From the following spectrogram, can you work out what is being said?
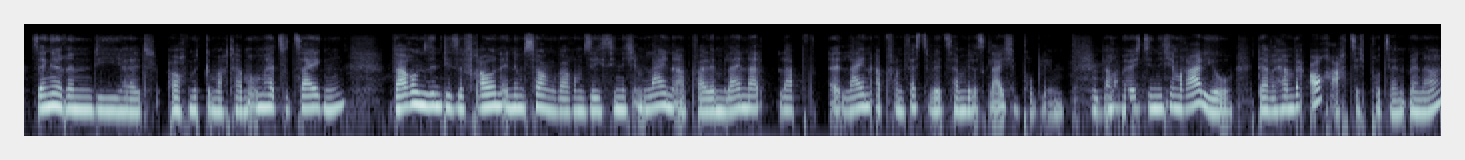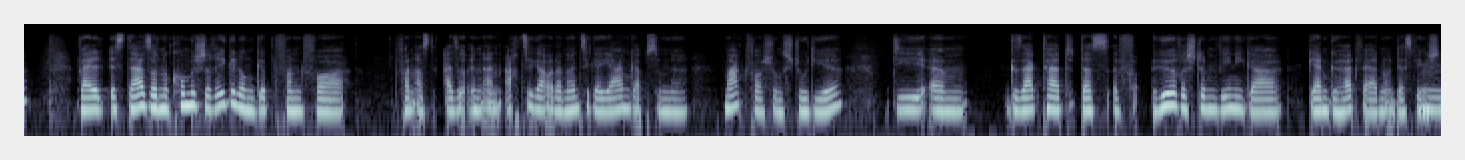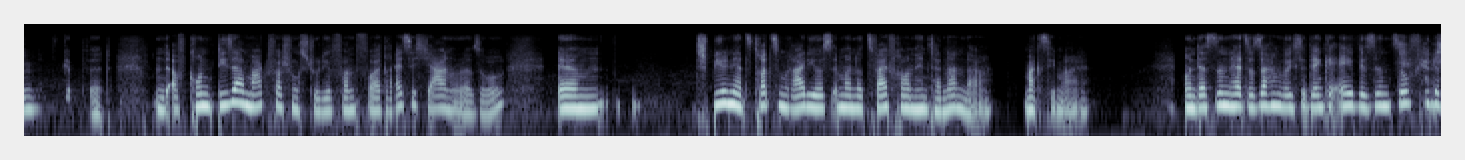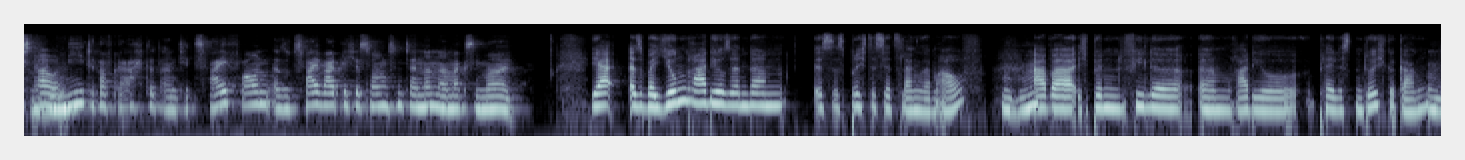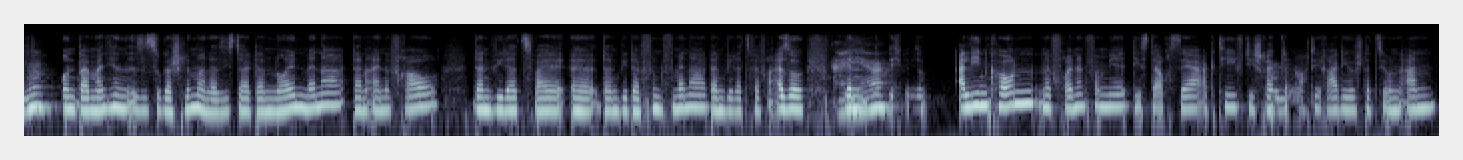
Sängerinnen, die halt auch mitgemacht haben, um halt zu zeigen, warum sind diese Frauen in dem Song, warum sehe ich sie nicht im Line-Up, weil im Line-Up äh, Line von Festivals haben wir das gleiche Problem. Mhm. Warum höre ich sie nicht im Radio? Da haben wir auch 80 Prozent Männer, weil es da so eine komische Regelung gibt von vor, von aus, also in den 80er oder 90er Jahren gab es so eine Marktforschungsstudie, die ähm, gesagt hat, dass äh, höhere Stimmen weniger gern gehört werden und deswegen mhm geskippt wird. Und aufgrund dieser Marktforschungsstudie von vor 30 Jahren oder so, ähm, spielen jetzt trotzdem Radios immer nur zwei Frauen hintereinander, maximal. Und das sind halt so Sachen, wo ich so denke, ey, wir sind so viele ich Frauen. Ich habe nie darauf geachtet, Anti. Zwei Frauen, also zwei weibliche Songs hintereinander maximal. Ja, also bei jungen Radiosendern ist es, bricht es jetzt langsam auf. Mhm. Aber ich bin viele ähm, Radio-Playlisten durchgegangen mhm. und bei manchen ist es sogar schlimmer. Da siehst du halt dann neun Männer, dann eine Frau, dann wieder zwei, äh, dann wieder fünf Männer, dann wieder zwei Frauen. Also ah, wenn, ja. ich bin so, Aline Cohn, eine Freundin von mir, die ist da auch sehr aktiv, die schreibt mhm. dann auch die Radiostationen an,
